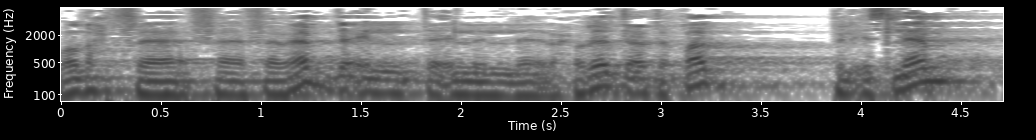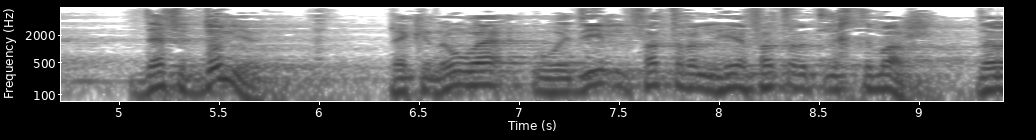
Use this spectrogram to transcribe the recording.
واضح؟ فمبدأ حرية الاعتقاد في الإسلام ده في الدنيا. لكن هو ودي الفترة اللي هي فترة الاختبار. دار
